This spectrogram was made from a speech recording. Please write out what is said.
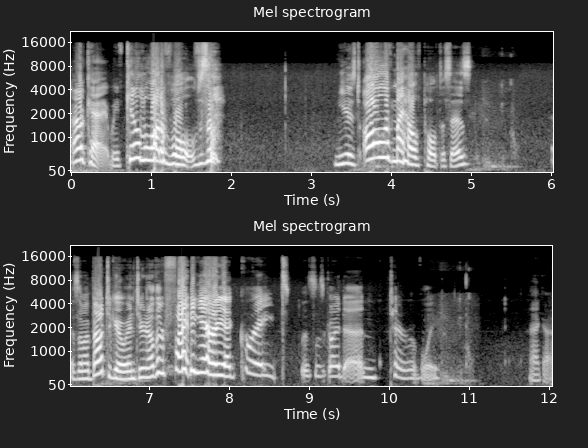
Okay, we've killed a lot of wolves. Used all of my health poultices. As I'm about to go into another fighting area. Great! This is going to end terribly. Okay.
